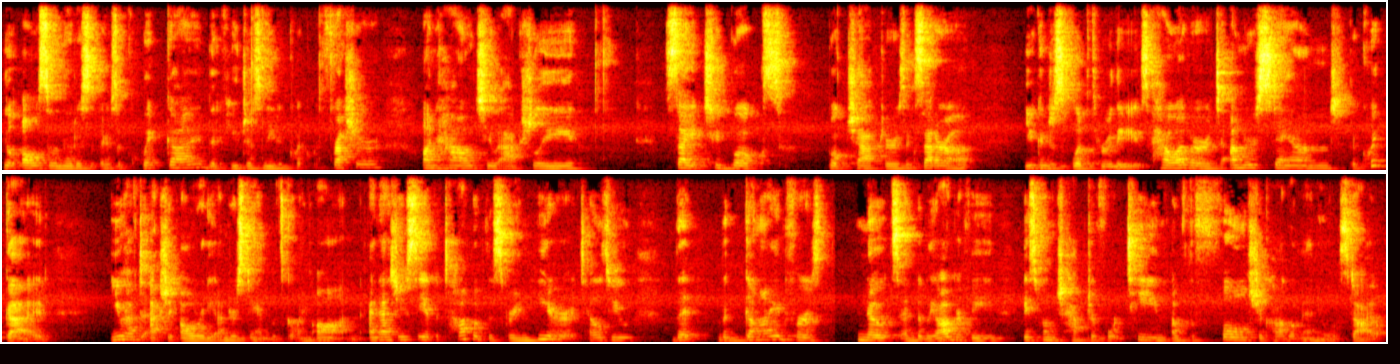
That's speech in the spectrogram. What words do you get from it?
You'll also notice that there's a quick guide that if you just need a quick refresher on how to actually cite two books, book chapters, etc., you can just flip through these. However, to understand the quick guide, you have to actually already understand what's going on. And as you see at the top of the screen here, it tells you that the guide for notes and bibliography is from chapter 14 of the full Chicago Manual of Style.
